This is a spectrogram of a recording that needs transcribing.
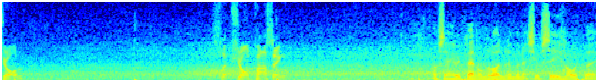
John. Slipshod passing. Obviously, I'm going to be playing on the line in a minute, so you'll see how I play.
